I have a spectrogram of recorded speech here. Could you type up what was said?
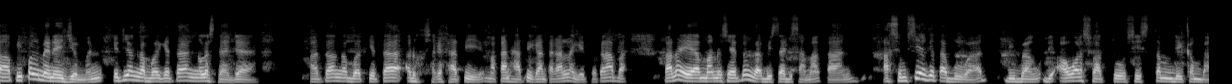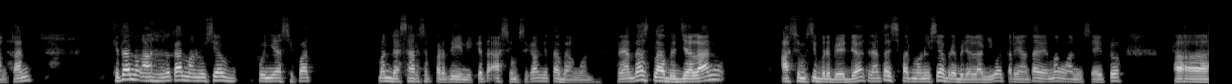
uh, people management itu yang nggak buat kita ngeles dada atau nggak buat kita aduh sakit hati makan hati katakanlah gitu. Kenapa? Karena ya manusia itu nggak bisa disamakan. Asumsi yang kita buat di bang di awal suatu sistem dikembangkan kita mengasumsikan manusia punya sifat mendasar seperti ini. Kita asumsikan kita bangun. Ternyata setelah berjalan asumsi berbeda ternyata sifat manusia berbeda lagi. Oh ternyata memang manusia itu uh,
